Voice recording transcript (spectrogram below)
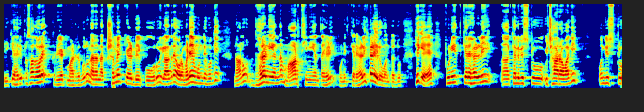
ಡಿ ಕೆ ಹರಿಪ್ರಸಾದ್ ಅವರೇ ಕ್ರಿಯೇಟ್ ಮಾಡಿರ್ಬೋದು ನನ್ನನ್ನು ಕ್ಷಮೆ ಕೇಳಬೇಕು ಅವರು, ಇಲ್ಲಾಂದರೆ ಅವರ ಮನೆಯ ಮುಂದೆ ಹೋಗಿ ನಾನು ಧರಣಿಯನ್ನು ಮಾಡ್ತೀನಿ ಅಂತ ಹೇಳಿ ಪುನೀತ್ ಕೆರೆಹಳ್ಳಿ ಹೇಳಿರುವಂಥದ್ದು. ಹೀಗೆ ಪುನೀತ್ ಕೆರೆಹಳ್ಳಿ ಕೆಲವಿಷ್ಟು ವಿಚಾರವಾಗಿ ಒಂದಿಷ್ಟು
